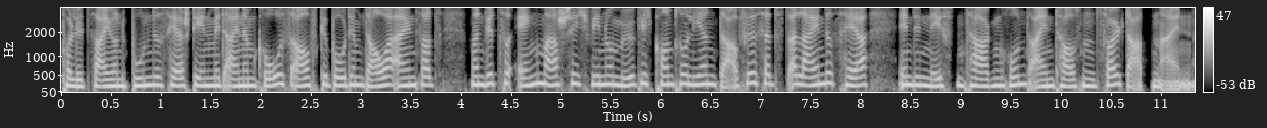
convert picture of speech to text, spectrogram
Polizei und Bundesheer stehen mit einem Großaufgebot im Dauereinsatz. Man wird so engmaschig wie nur möglich kontrollieren. Dafür setzt allein das Heer in den nächsten Tagen rund 1000 Soldaten ein.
